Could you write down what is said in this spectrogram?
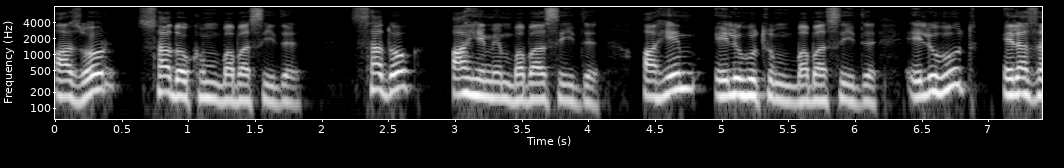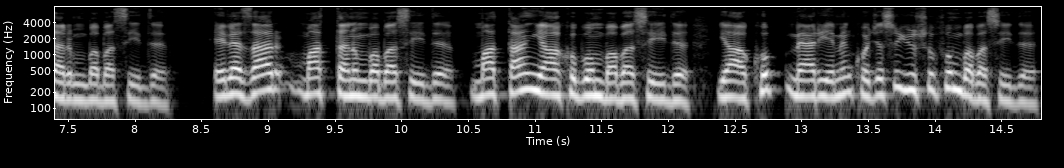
Azor, Sadok'un babasıydı. Sadok, Ahim'in babasıydı. Ahim, Elihud'un babasıydı. Elihud, Elazar'ın babasıydı. Elazar, Matta'nın babasıydı. Mattan, Yakup'un babasıydı. Yakup, Meryem'in kocası Yusuf'un babasıydı.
